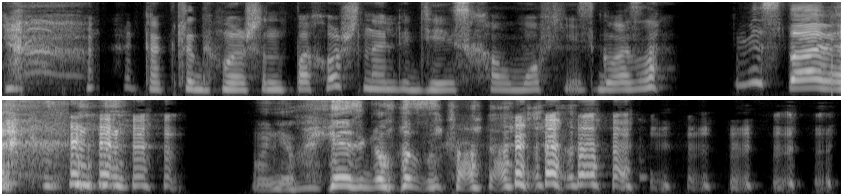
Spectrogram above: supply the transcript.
Как ты думаешь, он похож на людей из холмов есть глаза? Местами. У него есть глаза.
